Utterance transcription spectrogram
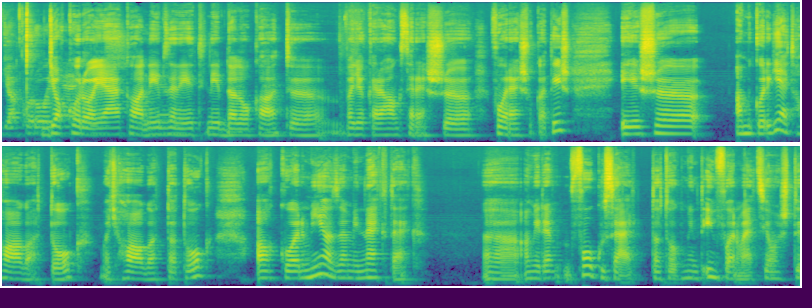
gyakorolják, gyakorolják a népzenét, népdalokat, vagy akár a hangszeres forrásokat is, és amikor ilyet hallgattok, vagy hallgattatok, akkor mi az, ami nektek, amire fókuszáltatok, mint információ, most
